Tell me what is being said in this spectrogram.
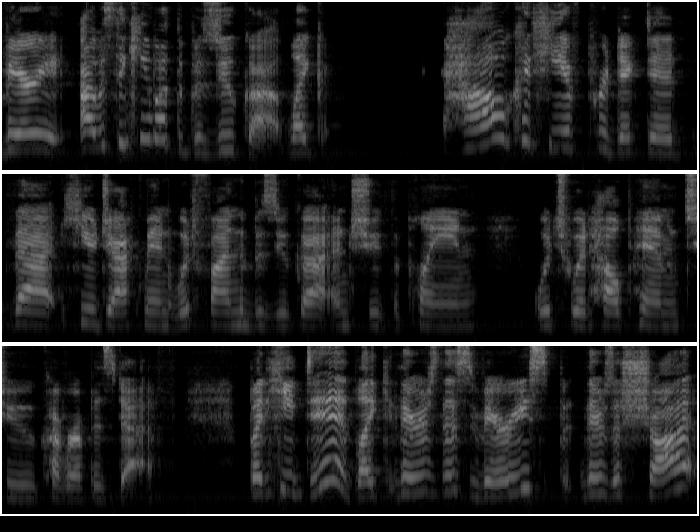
very i was thinking about the bazooka like how could he have predicted that hugh jackman would find the bazooka and shoot the plane which would help him to cover up his death? But he did like there's this very sp- there's a shot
